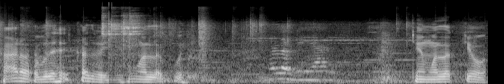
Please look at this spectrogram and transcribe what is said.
સારો તો બધા એક જ હોય હું અલગ હોય. કેમ અલગ કેવો?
